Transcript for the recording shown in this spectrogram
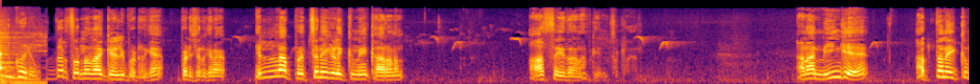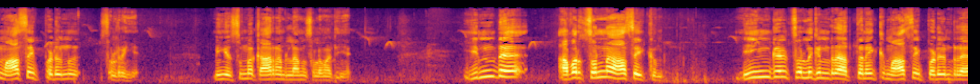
சத்குரு. புத்தர் சொன்னதாக கேள்விப்பட்டிருக்கேன் படிச்சிருக்கிறேன். எல்லா பிரச்சனைகளுக்குமே காரணம் ஆசைதான் அப்படின்னு சொல்கிறார் ஆனால் நீங்கள் அத்தனைக்கும் ஆசைப்படுன்னு சொல்கிறீங்க நீங்கள் சும்மா காரணம் இல்லாமல் சொல்ல மாட்டீங்க. இந்த அவர் சொன்ன ஆசைக்கும் நீங்கள் சொல்லுகின்ற அத்தனைக்கும் ஆசைப்படுகின்ற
